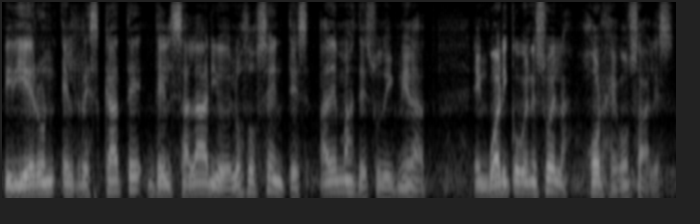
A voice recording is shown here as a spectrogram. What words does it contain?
Pidieron el rescate del salario de los docentes, además de su dignidad. En Guárico, Venezuela, Jorge González.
